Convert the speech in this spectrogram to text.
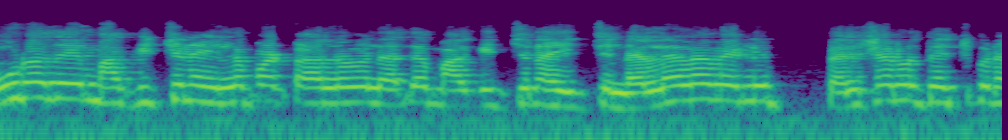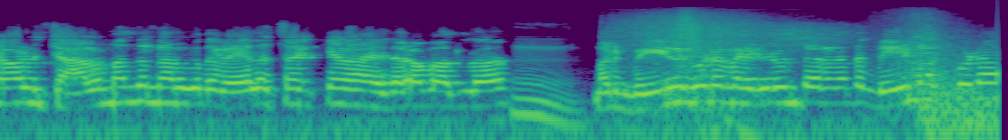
మూడోది మాకు ఇచ్చిన ఇళ్ళ పట్టాలు లేకపోతే మాకు ఇచ్చిన ఇచ్చి నెల నెల వెళ్ళి పెన్షన్లు తెచ్చుకునే వాళ్ళు చాలా మంది ఉన్నారు కదా వేల సంఖ్యలో హైదరాబాద్లో మరి వీళ్ళు కూడా వెళ్ళి ఉంటారు కదా వీళ్ళకి కూడా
